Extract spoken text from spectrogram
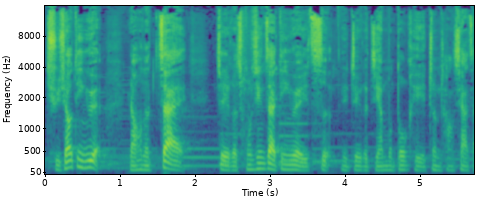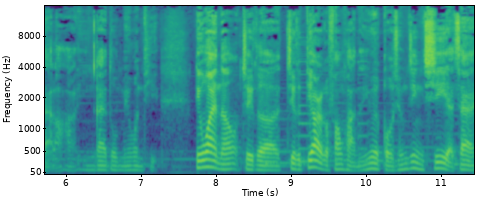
取消订阅，然后呢再。这个重新再订阅一次，你这个节目都可以正常下载了哈，应该都没问题。另外呢，这个这个第二个方法呢，因为狗熊近期也在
